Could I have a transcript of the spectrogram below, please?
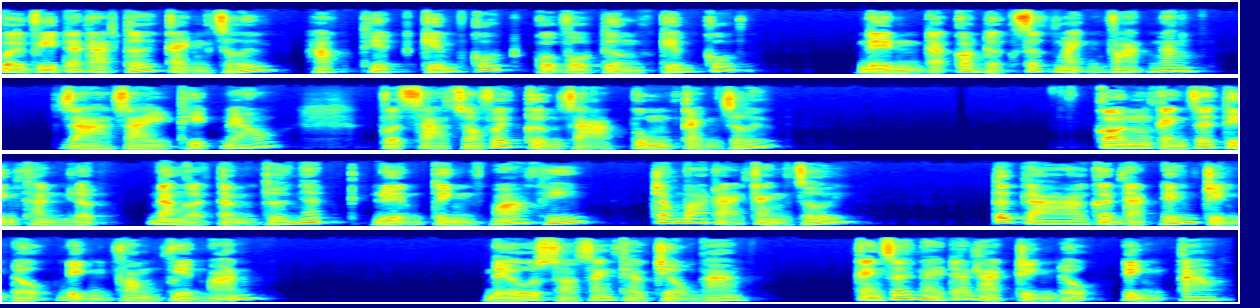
bởi vì đã đạt tới cảnh giới hắc thiết kiếm cốt của vô tường kiếm cốt, nên đã có được sức mạnh vạn năng, da dày thịt béo, vượt xa so với cường giả cùng cảnh giới. Còn cảnh giới tinh thần lực đang ở tầng thứ nhất luyện tình hóa khí trong ba đại cảnh giới, tức là gần đạt đến trình độ đỉnh phong viên mãn. Nếu so sánh theo chiều ngang, cảnh giới này đã là trình độ đỉnh cao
